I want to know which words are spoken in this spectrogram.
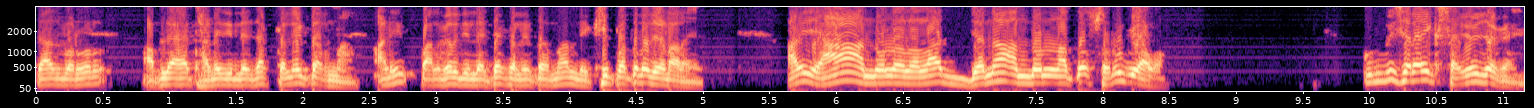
त्याचबरोबर आपल्या ह्या ठाणे जिल्ह्याच्या कलेक्टरना आणि पालघर जिल्ह्याच्या कलेक्टरना लेखी पत्र देणार आहे. आणि ह्या आंदोलनाला जन आंदोलनाचं स्वरूप यावं. कुणबी एक संयोजक आहे.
